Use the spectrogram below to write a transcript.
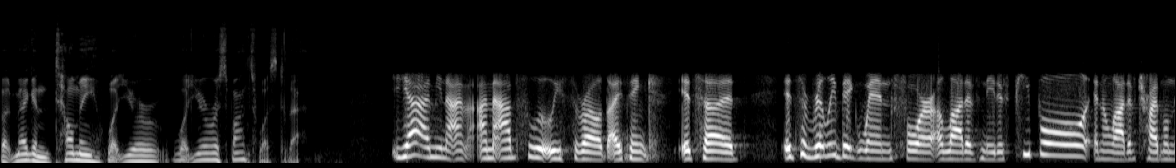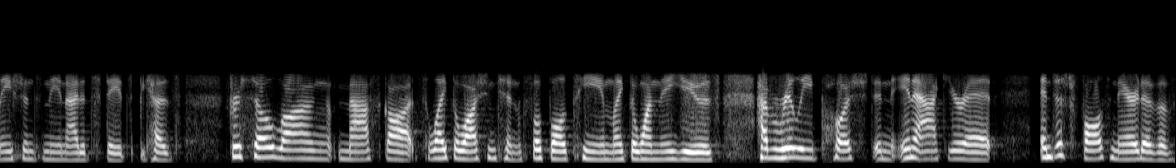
But Megan, tell me what your what your response was to that. Yeah, I mean, I'm I'm absolutely thrilled. I think it's a it's a really big win for a lot of Native people and a lot of tribal nations in the United States because for so long, mascots like the Washington football team, like the one they use, have really pushed an inaccurate and just false narrative of,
